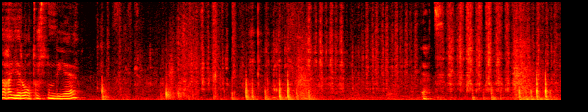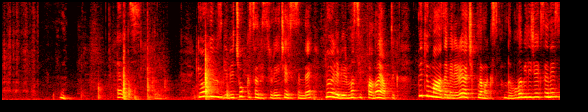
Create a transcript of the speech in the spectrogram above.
Daha yere otursun diye. Evet. Evet. Gördüğünüz gibi çok kısa bir süre içerisinde böyle bir masif pano yaptık. Bütün malzemeleri açıklama kısmında bulabileceksiniz.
